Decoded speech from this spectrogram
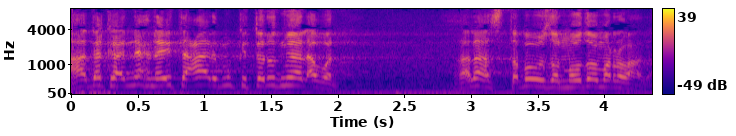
هذا كأن نحن انت عارف ممكن ترد من الأول. خلاص تبوظ الموضوع مرة واحدة.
